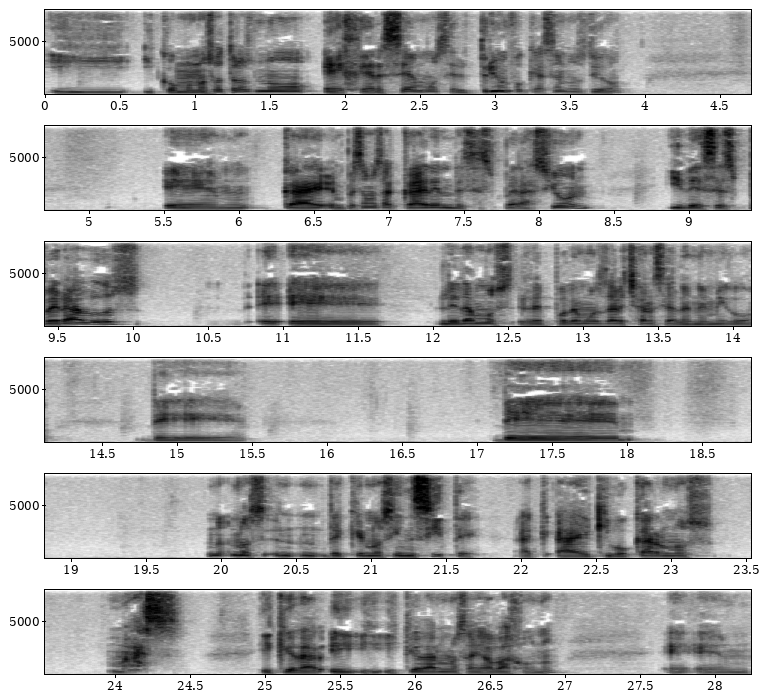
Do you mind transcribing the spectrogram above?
y, y, como nosotros no ejercemos el triunfo que ya se nos dio, cae, empezamos a caer en desesperación y desesperados eh, eh, le damos le podemos dar chance al enemigo de de de que nos incite a, a equivocarnos más y quedar y, y, quedarnos ahí abajo no eh, em,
